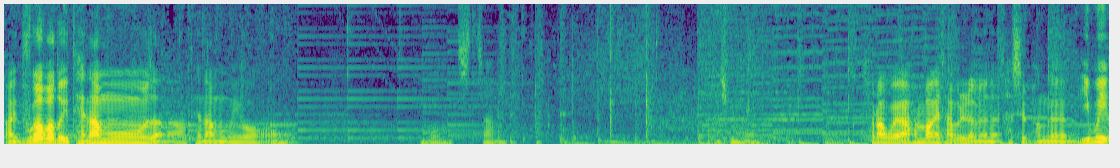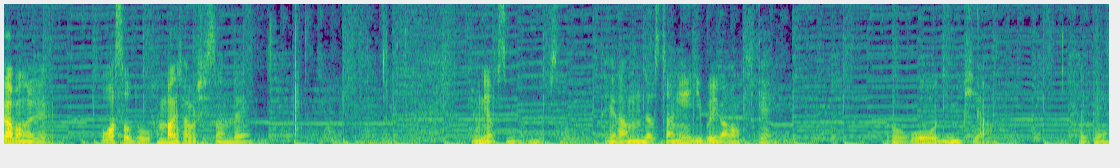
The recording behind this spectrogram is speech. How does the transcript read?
아니 누가 봐도 이 대나무잖아 대나무 이거 어? 이거 진짜 아쉽네 철하구야 한 방에 잡으려면은 사실 방금 EV 가방을 뽑았어도 한 방에 잡을 수 있었는데 운이 없습니다. 운이 없어. 되게 남은 6장이 EV 가방 2개. 그러고 님피아 3개.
